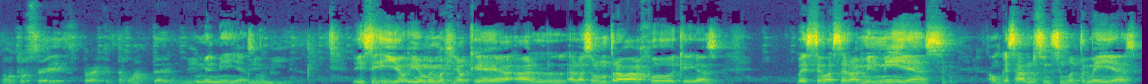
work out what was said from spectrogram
Nosotros es para que te aguanten mil, Mil millas, mil ¿no? millas. Y sí, y yo, yo me imagino que al, al hacer un trabajo que digas, este va a ser a mil millas, aunque sean 250 millas,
